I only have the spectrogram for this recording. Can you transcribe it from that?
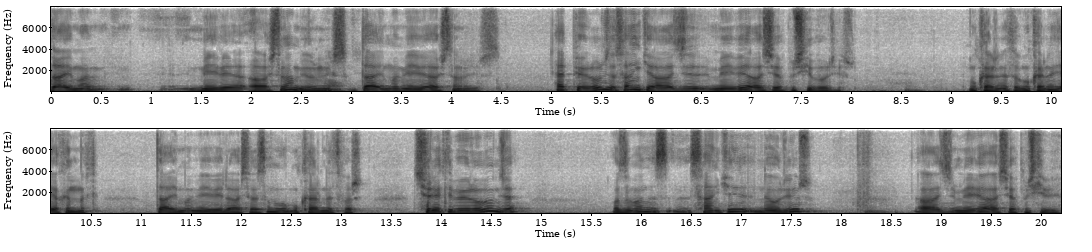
daima meyve ağaçtan almıyor muyuz? Daima meyve ağaçtan alıyoruz. Hep böyle olunca sanki ağacı meyve ağaç yapmış gibi oluyor. Mukarnet o. Mukarnet yakınlık. Daima meyveyle ağaç arasında mu- mukarnet var. Sürekli böyle olunca o zaman sanki ne oluyor? Ağacı meyve ağaç yapmış gibi.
